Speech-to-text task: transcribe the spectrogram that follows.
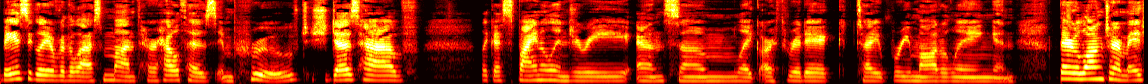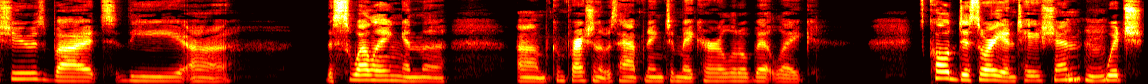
basically over the last month her health has improved. She does have like a spinal injury and some like arthritic type remodeling and they're long-term issues but the uh the swelling and the um compression that was happening to make her a little bit like it's called disorientation Mhm. which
